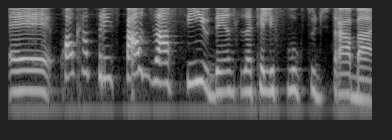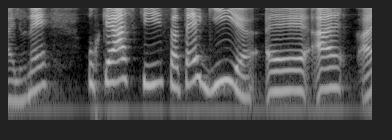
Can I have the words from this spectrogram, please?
é, qual que é o principal desafio dentro daquele fluxo de trabalho, né? porque acho que isso até guia, é, a, a,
